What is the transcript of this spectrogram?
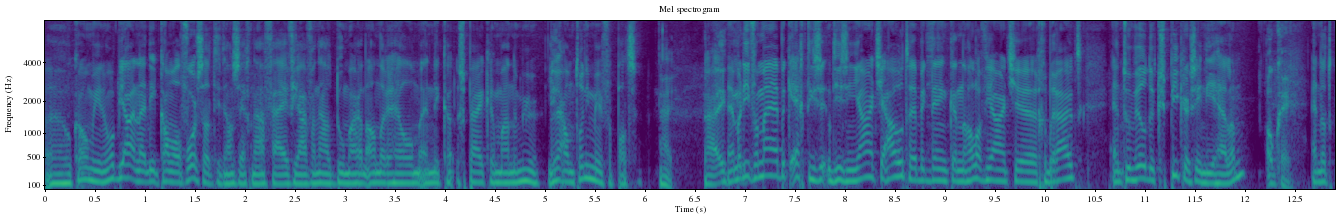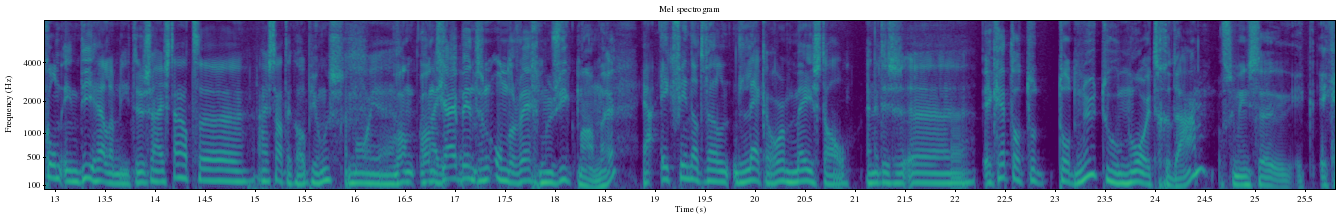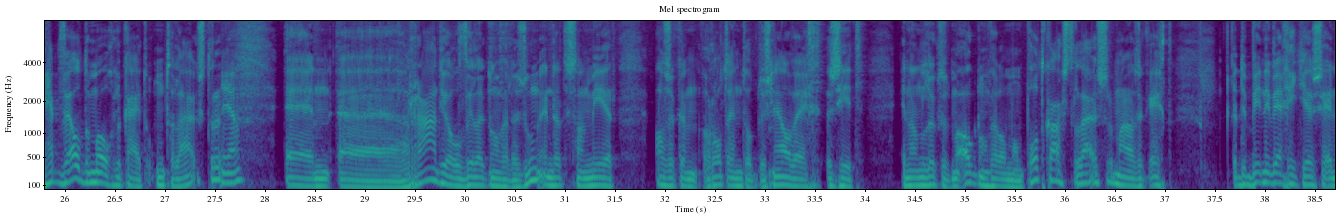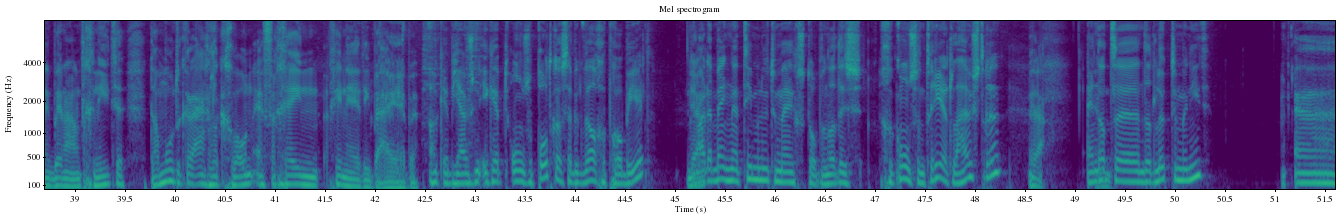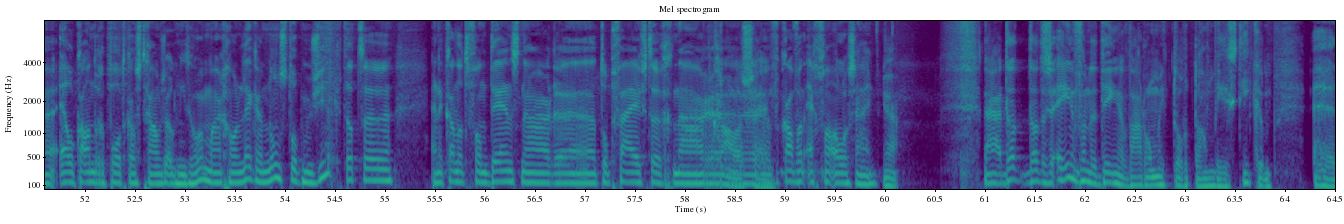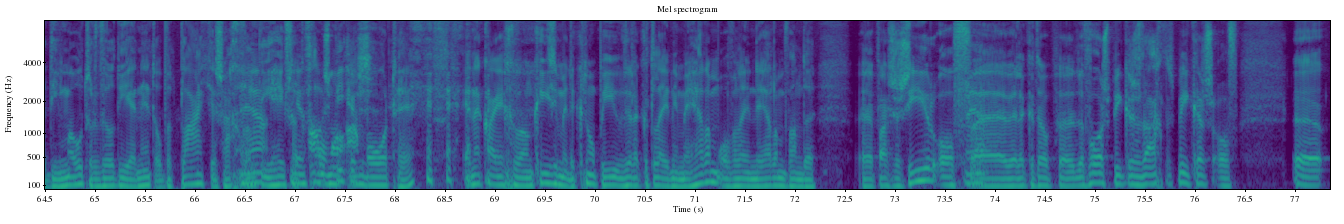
eh, hoe komen we hier nou op? Ja, nou, ik kan me wel voorstellen dat hij dan zegt na vijf jaar van... nou, doe maar een andere helm en ik spijker hem aan de muur. Je Ja. kan hem toch niet meer verpatsen. Nee. Ja, ik- Nee, maar die van mij heb ik echt, die is, die is een jaartje oud. Heb ik denk een halfjaartje gebruikt. En toen wilde ik speakers in die helm. Oké. En dat kon in die helm niet. Dus hij staat, eh, hij staat ik hoop jongens. Een mooie. Want, want jij bent een onderweg muziekman, hè? Ja, ik vind dat wel lekker hoor, meestal. En het is. eh, Ik heb dat tot, tot nu toe nooit gedaan. Of tenminste, ik, ik heb wel de mogelijkheid om te luisteren. Ja. En eh, radio wil ik nog wel eens doen. En dat is dan meer als ik een rotend op de snelweg zit. En dan lukt het me ook nog wel om een podcast te luisteren. Maar als ik echt de binnenweggetjes en ik ben aan het genieten... dan moet ik er eigenlijk gewoon even geen, geen herrie bij hebben. oh, ik heb juist, ik heb onze podcast heb ik wel geprobeerd. Ja. Maar daar ben ik na 10 minuten mee gestopt. Want dat is geconcentreerd luisteren. Ja. En dat, eh, dat lukte me niet. Eh, elke andere podcast trouwens ook niet hoor. Maar gewoon lekker non-stop muziek. Dat, eh, en dan kan het van dance naar top 50 naar. Kan alles zijn. kan van echt van alles zijn. Ja. Nou ja, dat, dat is een van de dingen waarom ik toch dan weer stiekem eh, die motor wil die je net op het plaatje zag. Want Ja, die heeft dat heeft allemaal aan boord. Hè? en dan kan je gewoon kiezen met de knopje. Wil ik het alleen in mijn helm of alleen de helm van de eh, passagier? Of Ja. eh, wil ik het op de voorspeakers of de achterspeakers? Of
